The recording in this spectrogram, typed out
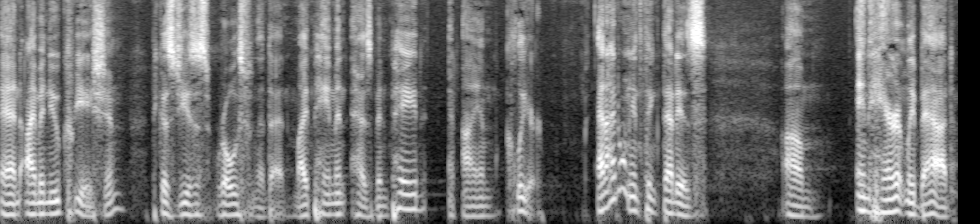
And I'm a new creation because Jesus rose from the dead. My payment has been paid, and I am clear. And I don't even think that is um, inherently bad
